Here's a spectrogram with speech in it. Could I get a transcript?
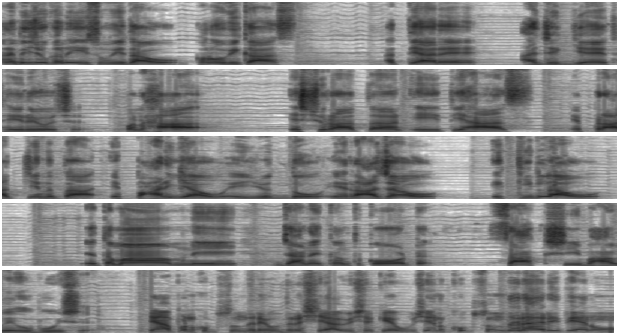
અને બીજું ઘણી સુવિધાઓ, ઘણો વિકાસ અત્યારે આ જગ્યાએ થઈ રહ્યો છે. પણ હા, એ સુરાતન એ ઇતિહાસ, એ પ્રાચીનતા, એ પારિયાઓ એ યુદ્ધો, એ રાજાઓ, એ કિલ્લાઓ એ તમામની જાણે કંથકોટ સાક્ષી ભાવે ઊભું છે. ત્યાં પણ ખૂબ સુંદર એવું દ્રશ્ય આવી શકે એવું છે અને ખૂબ સુંદર આ રીતે એનું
